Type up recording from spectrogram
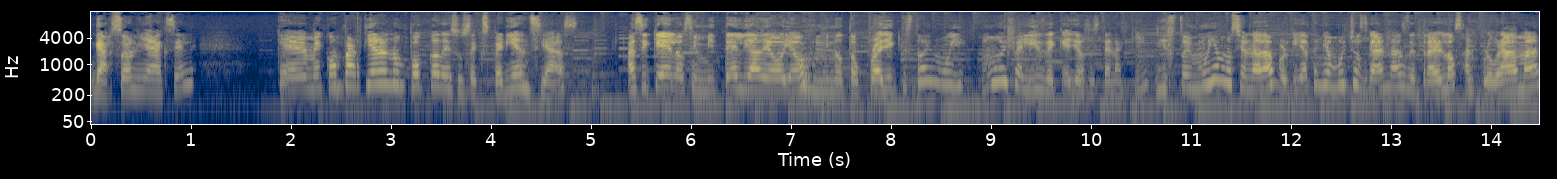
Garzón y Axel que me compartieran un poco de sus experiencias Así que los invité el día de hoy a un Minuto Project. Estoy muy, muy feliz de que ellos estén aquí. Y estoy muy emocionada porque ya tenía muchas ganas de traerlos al programa,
